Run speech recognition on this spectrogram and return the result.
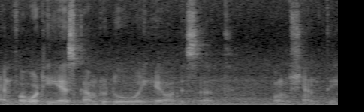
and for what He has come to do over here on this earth. Om Shanti.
